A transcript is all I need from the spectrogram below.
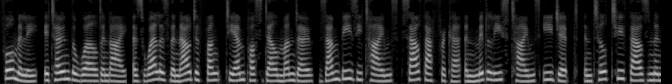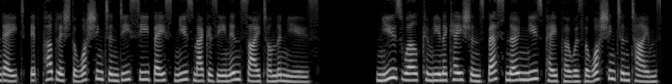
Formerly, it owned The World and I, as well as the now-defunct Tiempos del Mundo, Zambezi Times South Africa and Middle East Times Egypt. Until 2008, it published the Washington, D.C.-based news magazine Insight on the News. News World Communications' best-known newspaper was The Washington Times,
